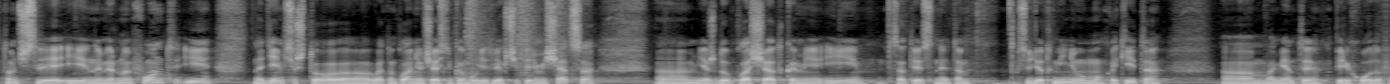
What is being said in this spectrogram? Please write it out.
в том числе и номерной фонд. И надеемся, что э, в этом плане участникам будет легче перемещаться э, между площадками и, соответственно, это сведет к минимуму какие-то моменты переходов.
